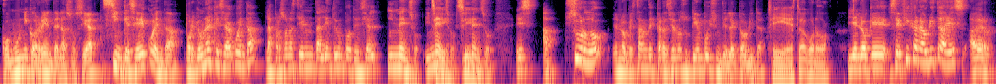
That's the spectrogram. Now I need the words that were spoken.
común y corriente de la sociedad, sin que se dé cuenta, porque una vez que se da cuenta, las personas tienen un talento y un potencial inmenso, inmenso, sí. inmenso. Es absurdo en lo que están desperdiciando su tiempo y su intelecto ahorita. Sí, estoy de acuerdo. Y en lo que se fijan ahorita es, a ver,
